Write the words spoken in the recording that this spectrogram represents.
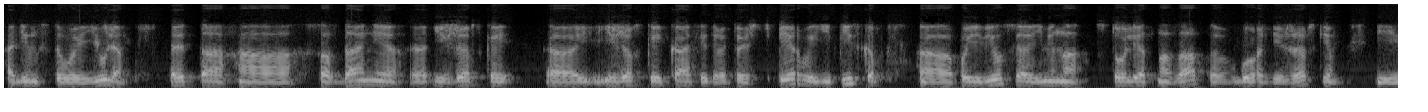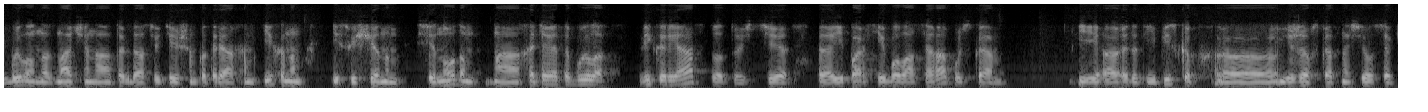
11 июля. Это э, создание э, Ижевской, э, Ижевской кафедры. То есть первый епископ э, появился именно сто лет назад в городе Ижевске, и был он назначен тогда святейшим патриархом Тихоном и священным синодом. А, хотя это было викариатство, то есть епархия была Сарапульская, и э, этот епископ э, Ежевска относился к,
